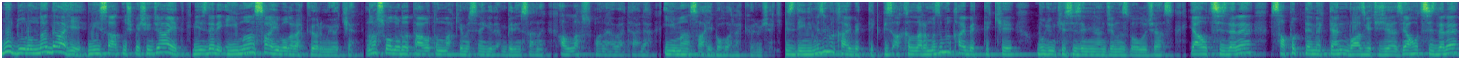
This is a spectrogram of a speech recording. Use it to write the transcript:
bu durumda dahi Nisa 65. ayet bizleri iman sahibi olarak görmüyorken nasıl olur da tağutun mahkemesine giden bir insanı Allah subhanehu ve teala iman sahibi olarak görecek? Biz dinimizi mi kaybettik? Biz akıllarımızı mı kaybettik ki bugünkü sizin inancınızda olacağız? Yahut sizlere sapık demekten vazgeçeceğiz. Yahut sizlere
